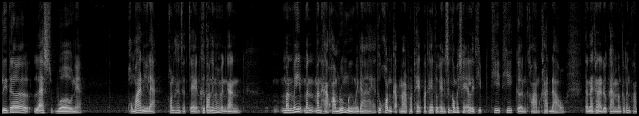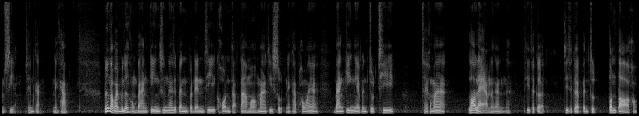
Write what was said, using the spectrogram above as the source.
leaderless world เนี่ยผมว่าอันนี้แหละค่อนข้างชัดเจน คือตอนนี้มันเป็นการ มันไม่มันมันหาความร่วมมือไม่ได้ ทุกคนกลับมา protect ประเทศตัวเอง ซึ่งก็ไม่ใช่อะไรที่ที่ที่เกินความคาดเดา แต่ในขณะเดียวกันมันก็เป็นความเสี่ยงเช่นกันนะครับเรื่องต่อไปเป็นเรื่องของ banking ซึ่งน่าจะเป็นประเด็นที่คนจับตามองมากที่สุดนะครับเพราะว่า banking เนี่ยเป็นจุดที่ใช้คำว่าล่อแหลมแล้วกันนะที่จะเกิดที่จะเกิดเป็นจุดต้นต่อของ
